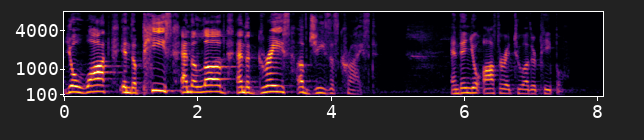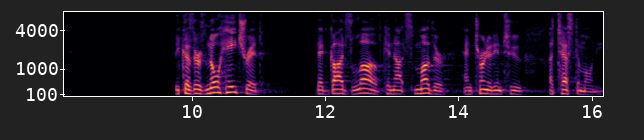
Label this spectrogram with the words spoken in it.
you'll walk in the peace and the love and the grace of Jesus Christ. And then you'll offer it to other people. Because there's no hatred that God's love cannot smother and turn it into a testimony.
